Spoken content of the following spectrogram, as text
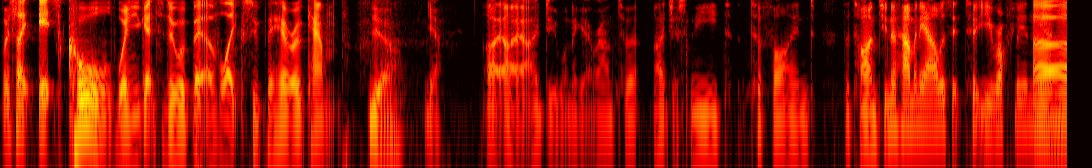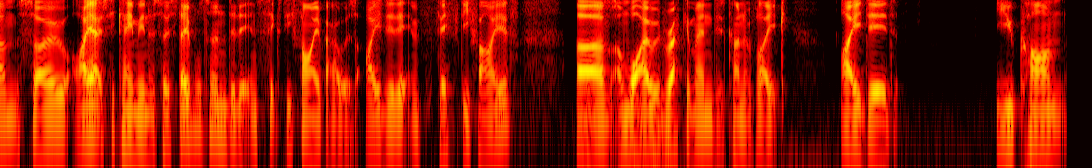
but it's like it's cool when you get to do a bit of like superhero camp Yeah. Yeah, I, I I do want to get around to it. I just need to find the time. Do you know how many hours it took you roughly in the end? Um, so I actually came in. So Stapleton did it in 65 hours. I did it in 55. Um, and what I would recommend is kind of like I did. You can't.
